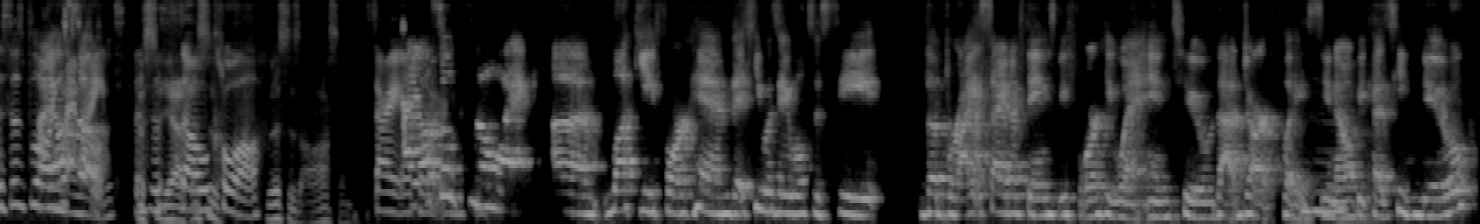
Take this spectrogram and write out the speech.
this is blowing also- my mind this, This- is yeah, so this is- cool This is awesome. sorry I Erica, what also were feel like um, lucky for him that he was able to see the bright side of things before he went into that dark place, you know, Mhm. because he knew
